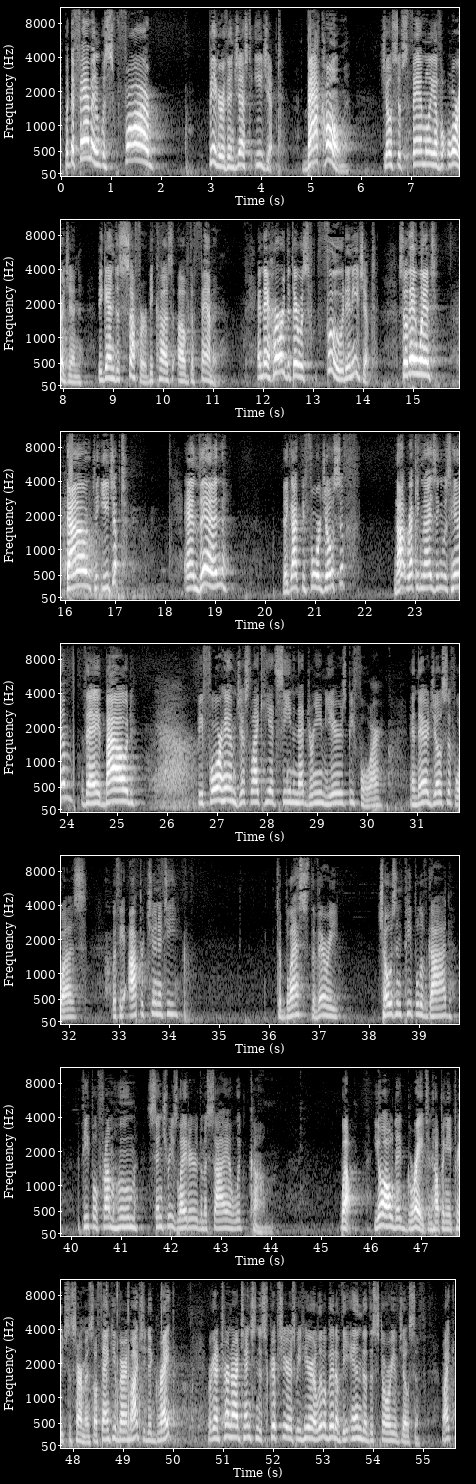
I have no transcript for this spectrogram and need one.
But the famine was far bigger than just Egypt. Back home, Joseph's family of origin began to suffer because of the famine. And they heard that there was food in Egypt. So they went down to Egypt. And then they got before Joseph, not recognizing it was him. They bowed before him, just like he had seen in that dream years before. And there Joseph was with the opportunity to bless the very chosen people of God, people from whom centuries later the Messiah would come. Well, you all did great in helping me preach the sermon, so thank you very much. You did great. We're going to turn our attention to Scripture as we hear a little bit of the end of the story of Joseph. Mike?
